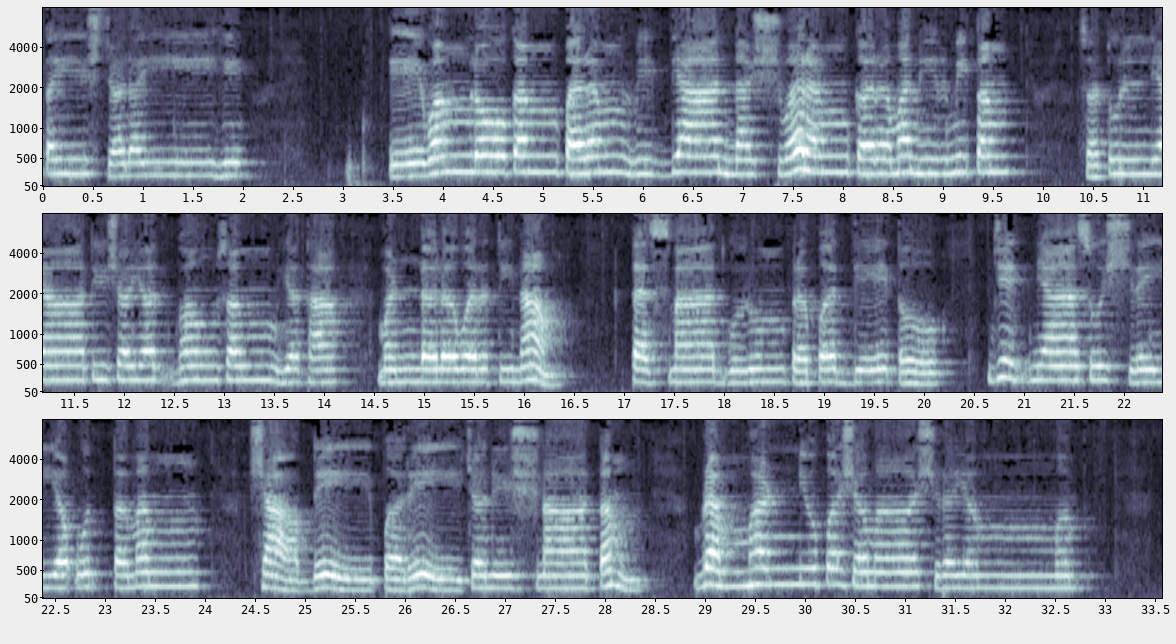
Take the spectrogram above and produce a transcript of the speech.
एवम् लोकम् परम् विद्यान्नश्वरम् कर्म निर्मितम् सतुल्यातिशयद्भंसम् यथा मण्डलवर्तिनाम् तस्माद्गुरुम् प्रपद्येत जिज्ञासुश्रेय उत्तमम्। शाब्दे परे च निष्णातम्। ब्रह्मण्युपशमाश्रयम्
